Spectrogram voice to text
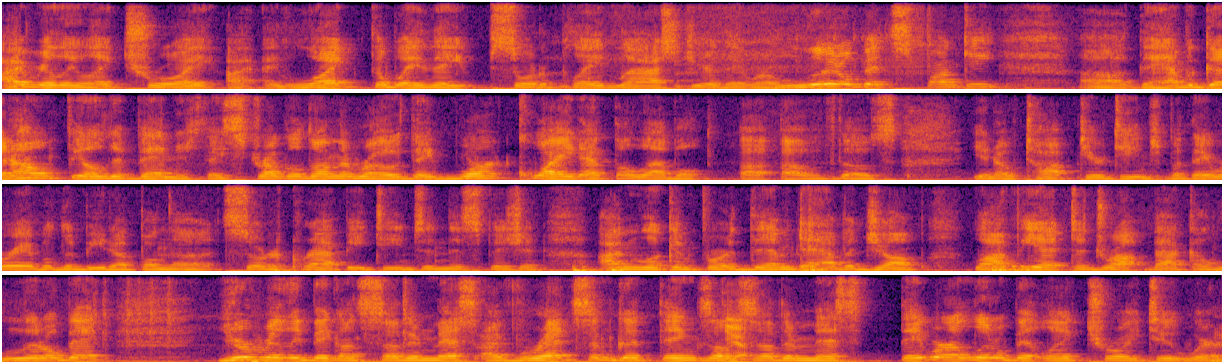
I really like Troy. I, I like the way they sort of played last year. They were a little bit spunky. Uh, they have a good home field advantage. They struggled on the road. They weren't quite at the level uh, of those, you know, top tier teams, but they were able to beat up on the sort of crappy teams in this division. I'm looking for them to have a jump. Lafayette to drop back a little bit. You're really big on Southern Miss. I've read some good things on Yeah. Southern Miss. They were a little bit like Troy too, where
